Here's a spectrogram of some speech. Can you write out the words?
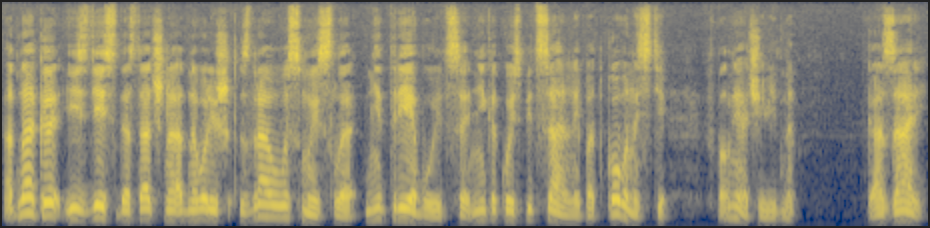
Однако и здесь достаточно одного лишь здравого смысла, не требуется никакой специальной подкованности, вполне очевидно. Козарь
